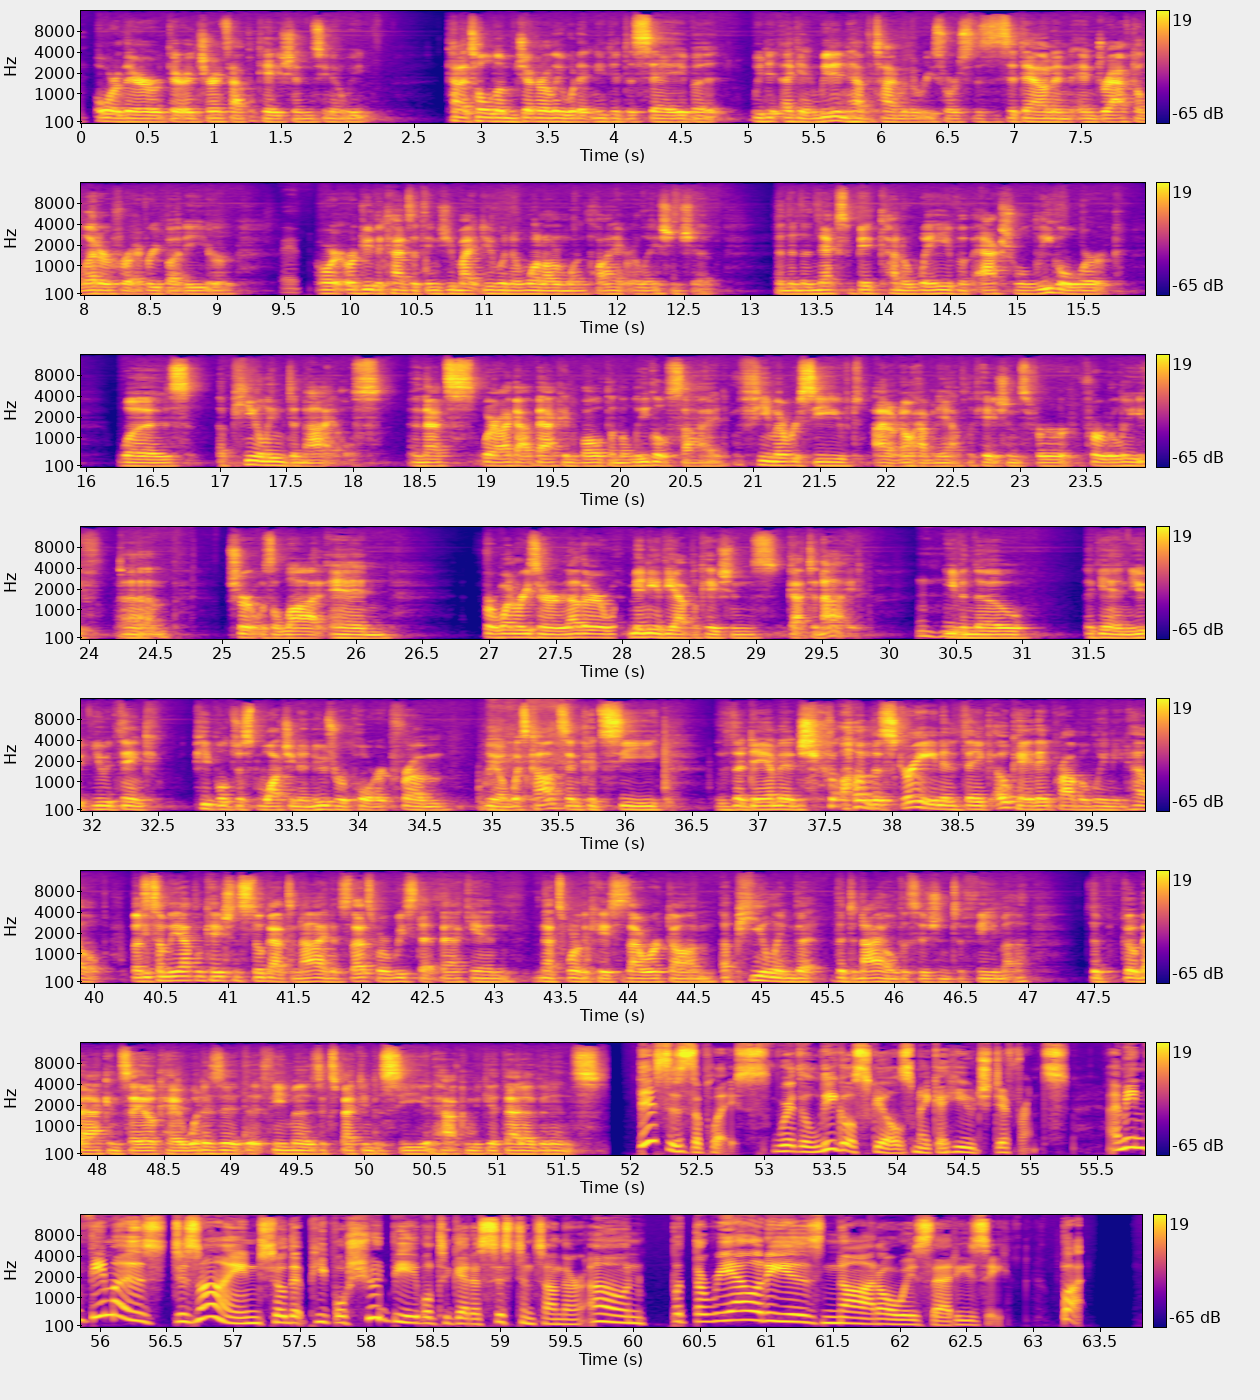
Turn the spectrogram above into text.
or their, their insurance applications. You know, we kind of told them generally what it needed to say, but we did, again, we didn't have the time or the resources to sit down and, and draft a letter for everybody or right. or, or do the kinds of things you might do in a one-on-one client relationship. And then the next big kind of wave of actual legal work was appealing denials. And that's where I got back involved on the legal side. FEMA received, I don't know how many applications for, for relief. Um, sure it was a lot. And for one reason or another, many of the applications got denied, mm-hmm. even though, again, you, you would think people just watching a news report from you know Wisconsin could see the damage on the screen and think, okay, they probably need help. But some of the applications still got denied, and so that's where we step back in. And that's one of the cases I worked on, appealing the, the denial decision to FEMA to go back and say, okay, what is it that FEMA is expecting to see, and how can we get that evidence? This is the place where the legal skills make a huge difference. I mean, FEMA is designed so that people should be able to get assistance on their own, but the reality is not always that easy.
